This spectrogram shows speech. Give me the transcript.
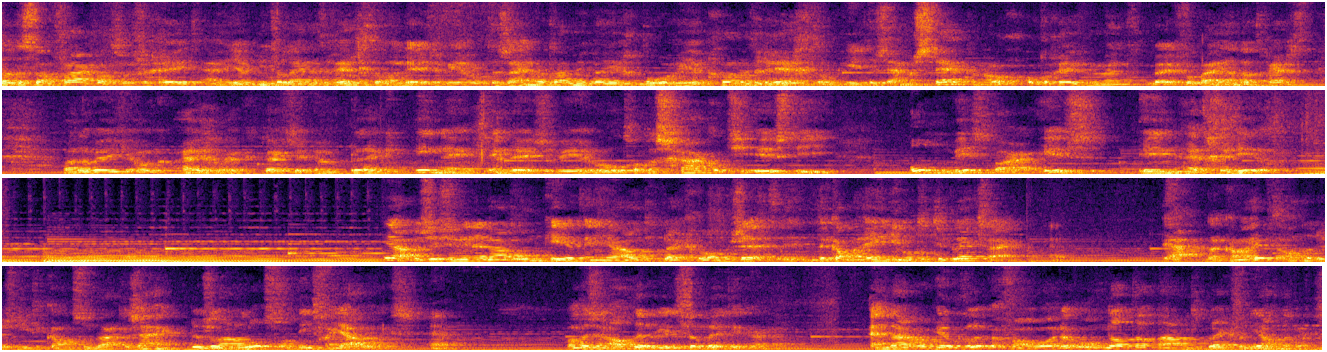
dat is dan vaak wat we vergeten. Hè? Je hebt niet alleen het recht om in deze wereld te zijn, want daarmee ben je geboren. Je hebt gewoon het recht om hier te zijn. Maar sterker nog, op een gegeven moment ben je voorbij aan dat recht. Maar dan weet je ook eigenlijk dat je een plek inneemt in deze wereld, wat een schakeltje is die onmisbaar is in het geheel. Ja, dus als je hem inderdaad omkeert en je houdt die plek gewoon bezet, er kan maar één iemand op die plek zijn. Ja, dan kan, heeft de ander dus niet de kans om daar te zijn. Dus laat los wat niet van jou is. Ja. Want er zijn anderen die het veel beter kunnen. En daar ook heel gelukkig van worden, omdat dat namelijk de plek van die ander is.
